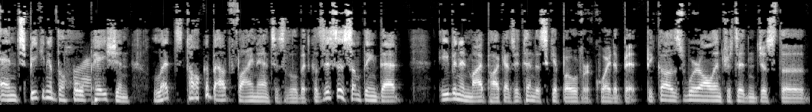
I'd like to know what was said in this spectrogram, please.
And speaking of the whole Correct. patient, let's talk about finances a little bit because this is something that even in my podcast, I tend to skip over quite a bit because we're all interested in just the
